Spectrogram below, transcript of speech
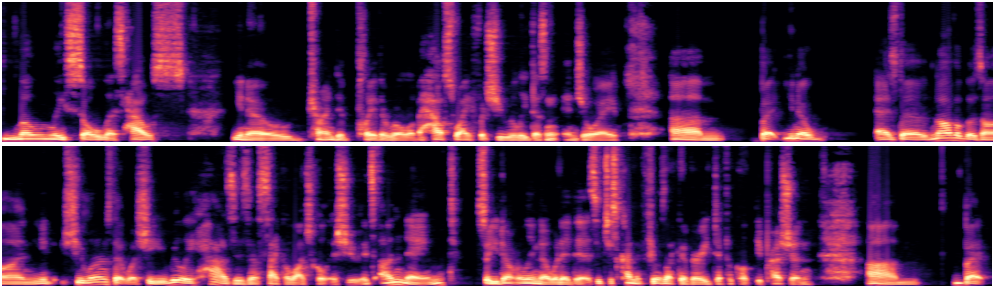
lonely, soulless house, you know, trying to play the role of a housewife, which she really doesn't enjoy. Um, but, you know, as the novel goes on, you, she learns that what she really has is a psychological issue. It's unnamed, so you don't really know what it is. It just kind of feels like a very difficult depression. Um, but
